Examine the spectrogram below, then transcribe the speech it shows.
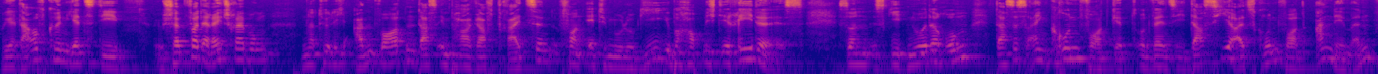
Und ja, darauf können jetzt die Schöpfer der Rechtschreibung natürlich antworten, dass im Paragraph 13 von Etymologie überhaupt nicht die Rede ist, sondern es geht nur darum, dass es ein Grundwort gibt. Und wenn Sie das hier als Grundwort annehmen,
